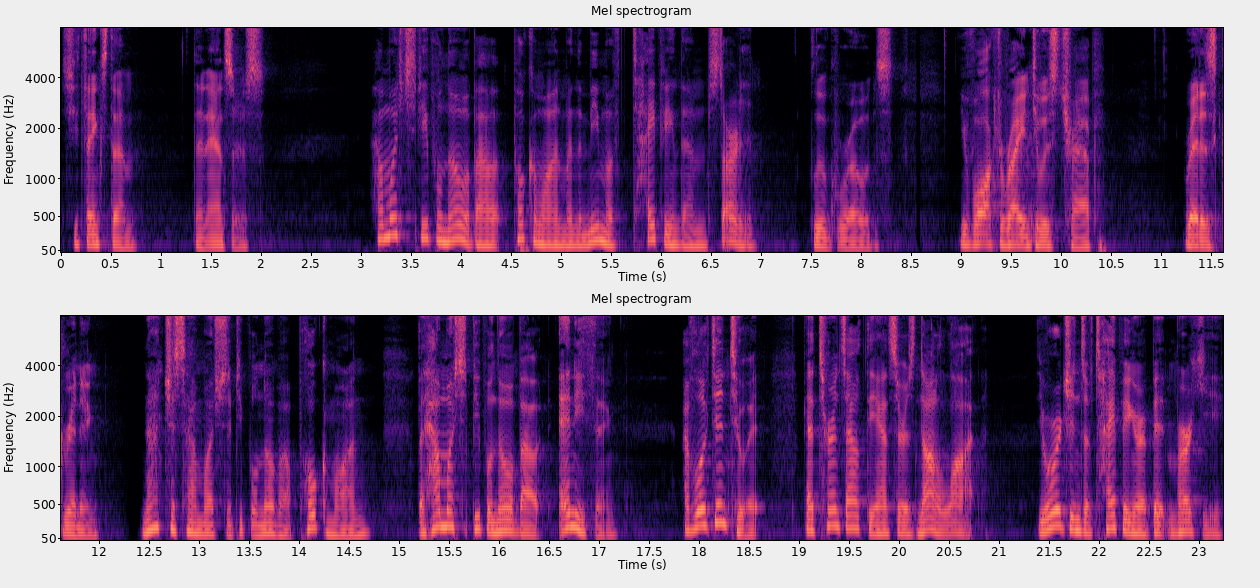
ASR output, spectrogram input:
She thanks them, then answers. How much do people know about Pokemon when the meme of typing them started? Blue groans. You've walked right into his trap. Red is grinning. Not just how much do people know about Pokemon, but how much do people know about anything? I've looked into it, and it turns out the answer is not a lot. The origins of typing are a bit murky,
